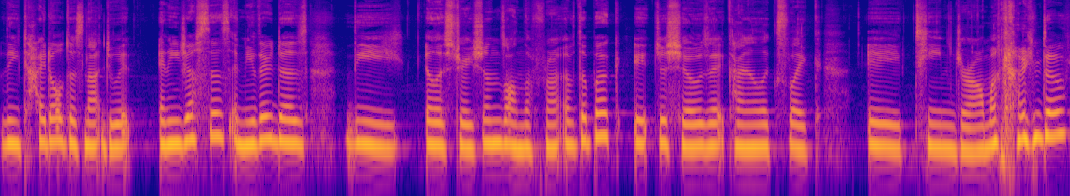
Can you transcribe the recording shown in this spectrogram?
the title does not do it any justice, and neither does the illustrations on the front of the book. It just shows it kind of looks like a teen drama kind of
